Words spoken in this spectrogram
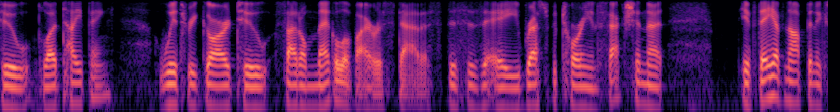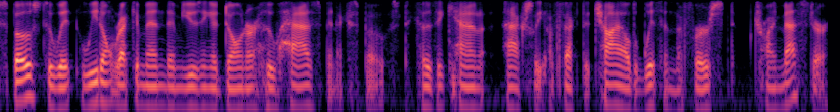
to blood typing, with regard to cytomegalovirus status. This is a respiratory infection that if they have not been exposed to it, we don't recommend them using a donor who has been exposed because it can actually affect a child within the first trimester,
